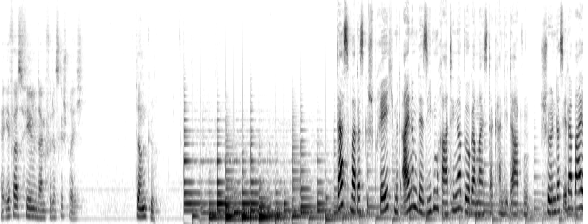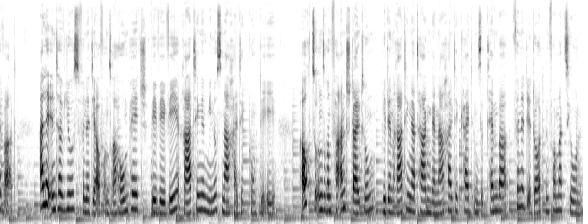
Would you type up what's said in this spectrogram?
Herr Evers, vielen Dank für das Gespräch. Danke. Das war das Gespräch mit einem der sieben Ratinger Bürgermeisterkandidaten. Schön, dass ihr dabei wart. Alle Interviews findet ihr auf unserer Homepage www.ratingen-nachhaltig.de. Auch zu unseren Veranstaltungen wie den Ratinger Tagen der Nachhaltigkeit im September findet ihr dort Informationen.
